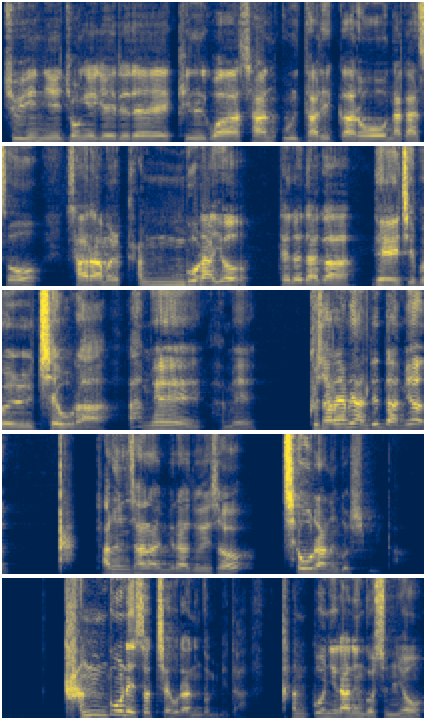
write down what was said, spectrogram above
주인이 종에게 이르되 길과 산 울타리가로 나가서 사람을 강권하여 데려다가 내 집을 채우라 아멘 아멘 그 사람이 안 된다면 다른 사람이라도 해서 채우라는 것입니다 강권에서 채우라는 겁니다. 강권이라는 것은요,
